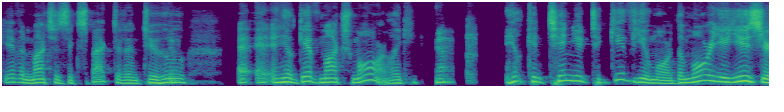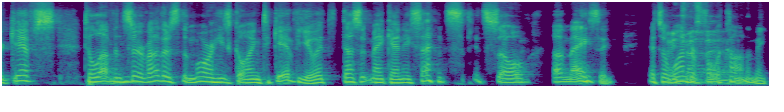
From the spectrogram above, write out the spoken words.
given, much is expected, and to who, yeah. and He'll give much more. Like, yeah he'll continue to give you more. The more you use your gifts to love and mm-hmm. serve others, the more he's going to give you. It doesn't make any sense. It's so amazing. It's a I wonderful economy.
